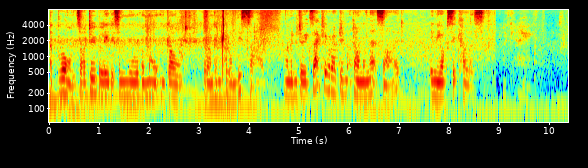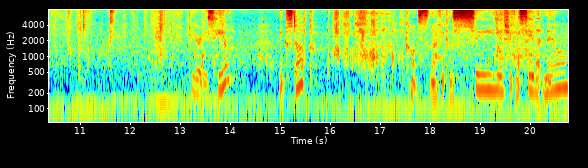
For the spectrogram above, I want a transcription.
a bronze, I do believe it's more of a molten gold that I'm going to put on this side. I'm going to do exactly what I've done on that side, in the opposite colours. Okay. Here it is here, mixed up. Can't know if you can see. Yes, you can see that now.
